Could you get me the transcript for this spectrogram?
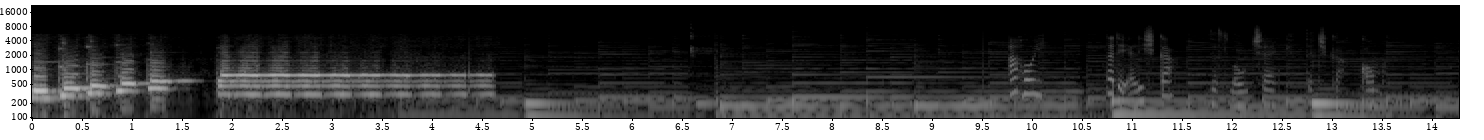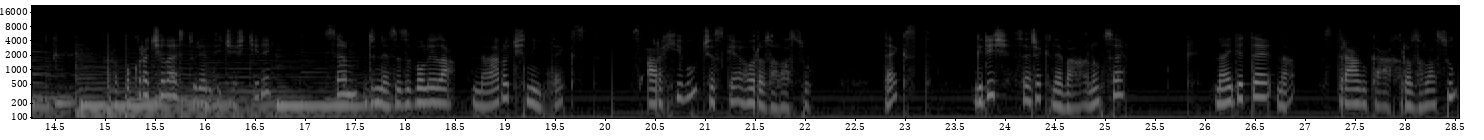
Ahoj, tady Eliška ze slouček.com. Pro pokročilé studenty češtiny jsem dnes zvolila náročný text z archivu Českého rozhlasu. Text, když se řekne Vánoce, najdete na stránkách rozhlasu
